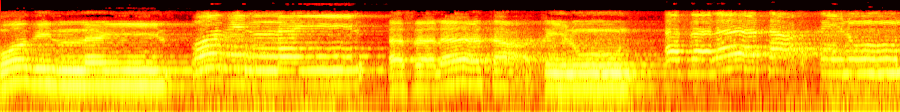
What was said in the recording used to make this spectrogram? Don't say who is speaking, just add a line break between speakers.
وبالليل.
وبالليل.
أفلا تعقلون؟
أفلا تعقلون؟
